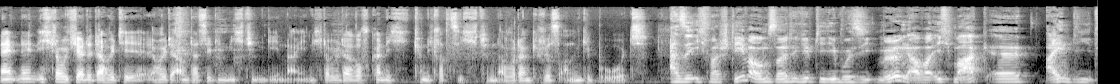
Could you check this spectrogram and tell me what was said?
Nein, nein, ich glaube, ich werde da heute, heute Abend tatsächlich nicht hingehen. Nein, ich glaube, darauf kann ich, kann ich verzichten. Aber danke fürs Angebot. Also ich verstehe, warum es Leute gibt, die die Musik mögen, aber ich mag äh, ein Lied.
